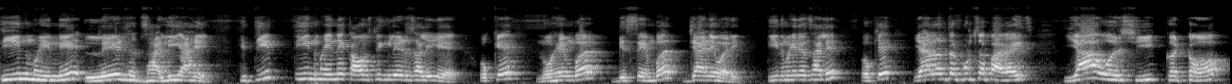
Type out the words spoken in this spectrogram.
तीन महिने लेट झाली आहे. किती? तीन महिने काउन्सिलिंग लेट झालेली आहे. ओके? नोव्हेंबर डिसेंबर जानेवारी. तीन महिने झाले. ओके? यानंतर पुढचं पाहायच या वर्षी कट ऑफ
